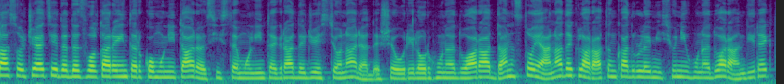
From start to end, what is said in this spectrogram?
Asociației de Dezvoltare Intercomunitară, Sistemul Integrat de Gestionare a Deșeurilor Hunedoara, Dan Stoian, a declarat în cadrul emisiunii Hunedoara în direct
